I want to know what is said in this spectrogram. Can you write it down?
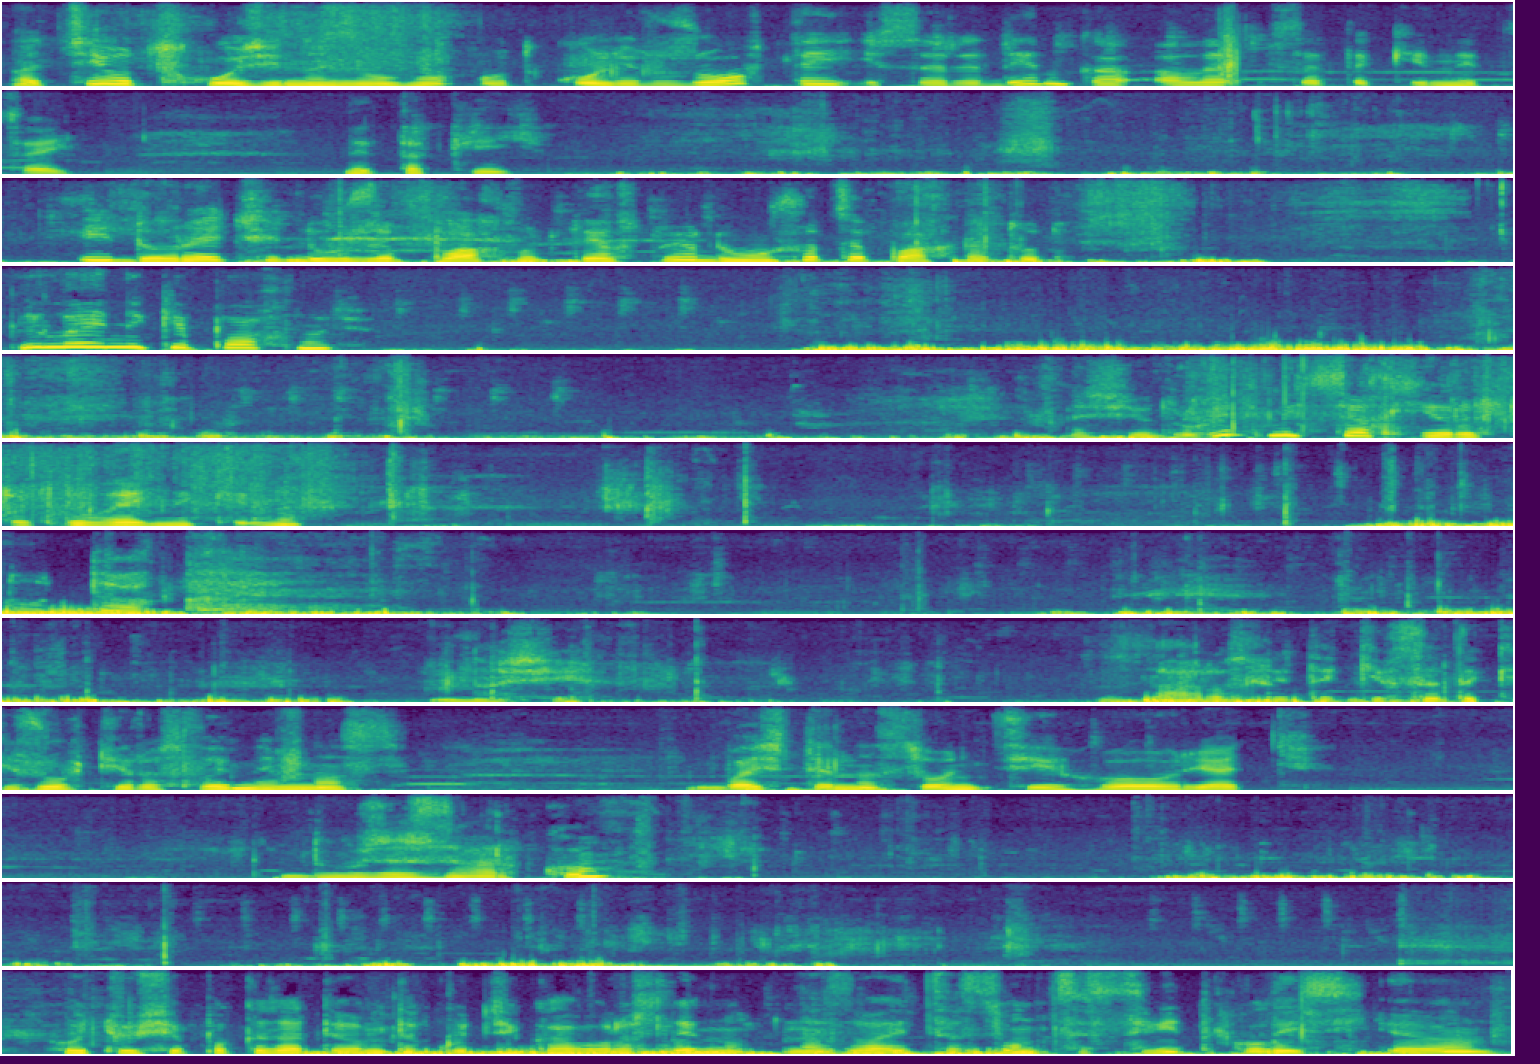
А ці от схожі на нього. От колір жовтий і серединка, але все-таки не цей, не такий. І, до речі, дуже пахнуть. Я стою, думаю, що це пахне тут. Лілейники пахнуть. І в других місцях є ростуть лілейники. Ну, ну так. наші зарослі такі. Все-таки жовті рослини в нас, бачите, на сонці горять. Дуже жарко. Хочу ще показати вам таку цікаву рослину, називається сонцесвіт. Колись е,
